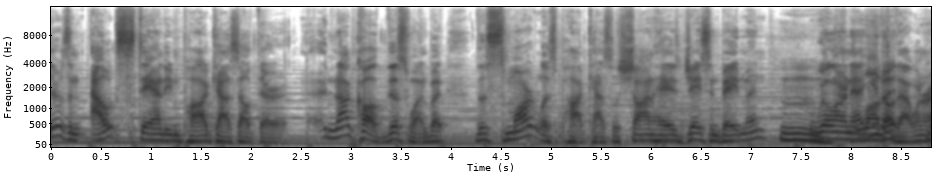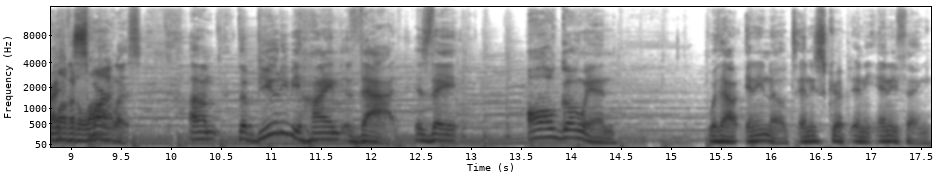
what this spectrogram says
there's an outstanding podcast out there. Not called this one, but the Smartless podcast with Sean Hayes, Jason Bateman, Will Arnett. You know it. that one, right? Love it a lot. Smartless. Um, the beauty behind that is they all go in without any notes, any script, any anything,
